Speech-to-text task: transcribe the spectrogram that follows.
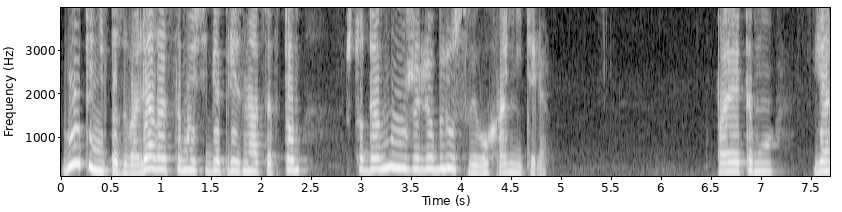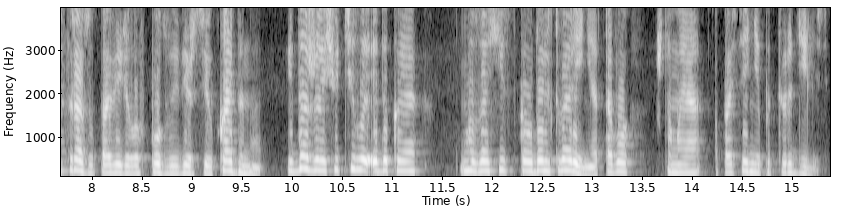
Вот и не позволяла самой себе признаться в том, что давно уже люблю своего хранителя. Поэтому я сразу поверила в подлую версию Кайдена и даже ощутила эдакое мазохистское удовлетворение от того, что мои опасения подтвердились.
